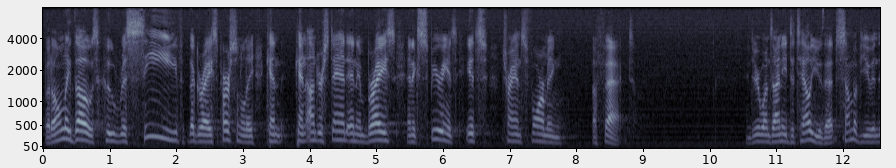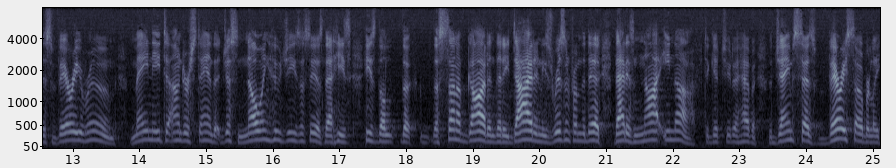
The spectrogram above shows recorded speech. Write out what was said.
But only those who receive the grace personally can, can understand and embrace and experience its transforming effect. And, dear ones, I need to tell you that some of you in this very room may need to understand that just knowing who Jesus is, that He's, he's the, the, the Son of God and that He died and He's risen from the dead, that is not enough to get you to heaven. James says very soberly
